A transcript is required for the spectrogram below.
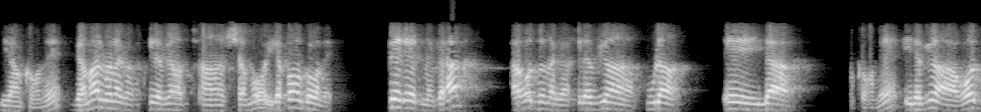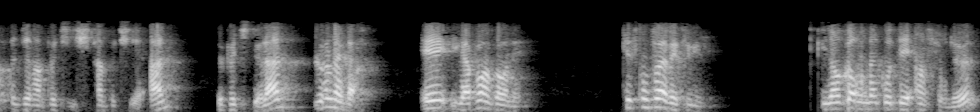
il a encore né. Gamal le Nagar, il a vu un, chameau, il n'a pas encore né. Pered Nagar, Arod de Nagar, il a vu un poulain et il a encore né. il a vu un Arod, c'est-à-dire un petit, un petit âne, le petit de l'âne, le Nagar. Et il n'a pas encore né. Qu'est-ce qu'on fait avec lui? Il encorne d'un côté un sur deux,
